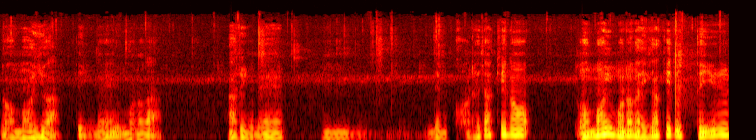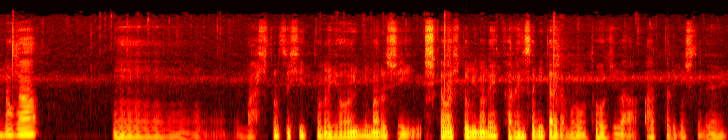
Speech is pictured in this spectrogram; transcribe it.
重いわっていうね、ものがあるよね。うん。でもこれだけの重いものが描けるっていうのが、うーん、まあ一つヒットの要因にもあるし、石川瞳のね、可憐さみたいなものも当時はあったりもしてね。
